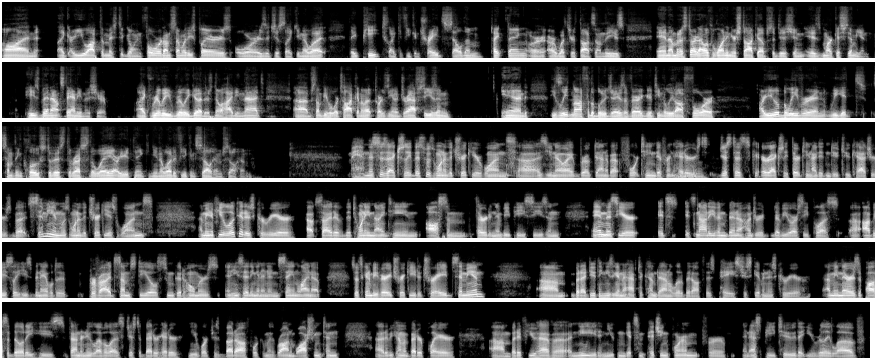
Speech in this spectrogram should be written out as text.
on like, are you optimistic going forward on some of these players, or is it just like, you know what, they peaked? Like, if you can trade, sell them type thing, or, or what's your thoughts on these? And I'm going to start out with one in your stock ups edition is Marcus Semien. He's been outstanding this year, like really, really good. There's no hiding that. Uh, some people were talking about towards the end of draft season and he's leading off for the Blue Jays, a very good team to lead off for. Are you a believer in we get something close to this the rest of the way? Are you thinking, you know what, if you can sell him, sell him? Man, this is actually this was one of the trickier ones. Uh, as you know, I broke down about 14 different hitters, mm-hmm. just as or actually 13. I didn't do two catchers, but Semien was one of the trickiest ones. I mean, if you look at his career outside of the 2019 awesome third and MVP season, and this year, it's it's not even been 100 WRC plus. Uh, obviously, he's been able to provide some steals, some good homers, and he's hitting in an insane lineup. So it's going to be very tricky to trade Semien. Um, but I do think he's going to have to come down a little bit off this pace, just given his career. I mean, there is a possibility he's found a new level as just a better hitter. He worked his butt off working with Ron Washington uh, to become a better player. Um, but if you have a, a, need and you can get some pitching for him for an SP2 that you really love,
